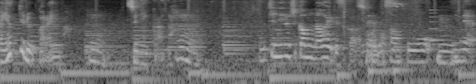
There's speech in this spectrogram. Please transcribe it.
流行ってるから今。うスニーカーが、んうんお家にいる時間も長いですからねお散歩にね、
